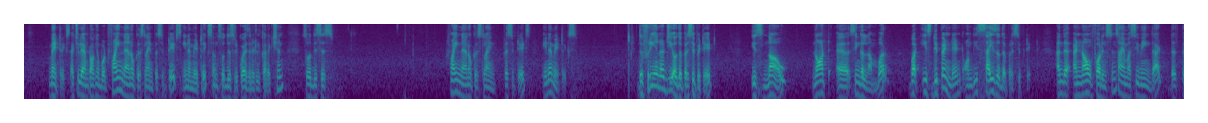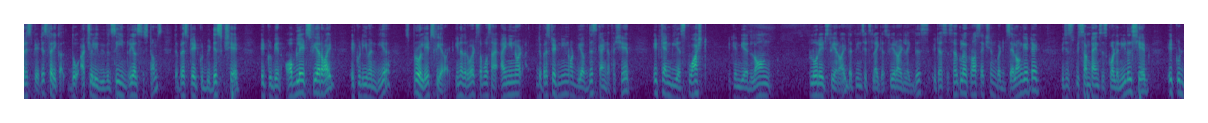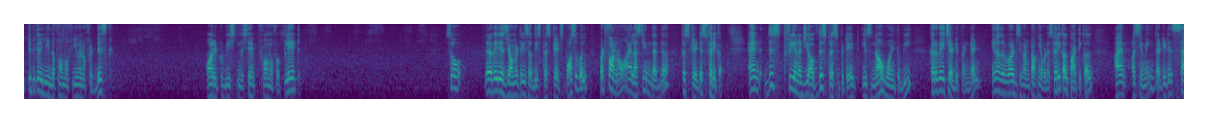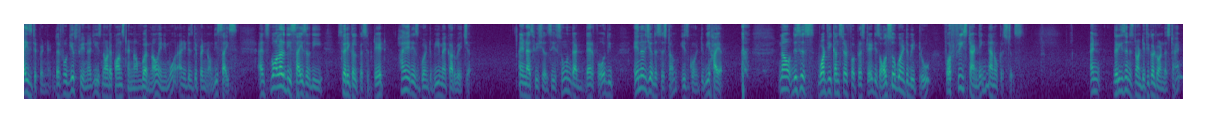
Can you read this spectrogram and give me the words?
matrix. Actually, I am talking about fine nanocrystalline precipitates in a matrix and so this requires a little correction. So, this is fine nanocrystalline precipitates in a matrix. The free energy of the precipitate is now not a single number, but is dependent on the size of the precipitate and the and now for instance, I am assuming that the precipitate is spherical, though actually we will see in real systems the precipitate could be disc shaped, it could be an oblate spheroid, it could even be a prolate spheroid. In other words, suppose I, I need not the precipitate need not be of this kind of a shape, it can be a squashed, it can be a long prolate spheroid that means, it is like a spheroid like this, it has a circular cross section, but it is elongated which is which sometimes is called a needle shaped. It could typically be in the form of even of a disc or it could be in the same form of a plate. So, there are various geometries of these precipitates possible, but for now I will assume that the precipitate is spherical and this free energy of this precipitate is now going to be curvature dependent. In other words, if I am talking about a spherical particle, I am assuming that it is size dependent. Therefore, Gibbs free energy is not a constant number now anymore and it is dependent on the size and smaller the size of the spherical precipitate, higher is going to be my curvature and as we shall see soon that therefore, the energy of the system is going to be higher. Now, this is what we consider for precipitate is also going to be true for freestanding nanocrystals. And the reason is not difficult to understand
